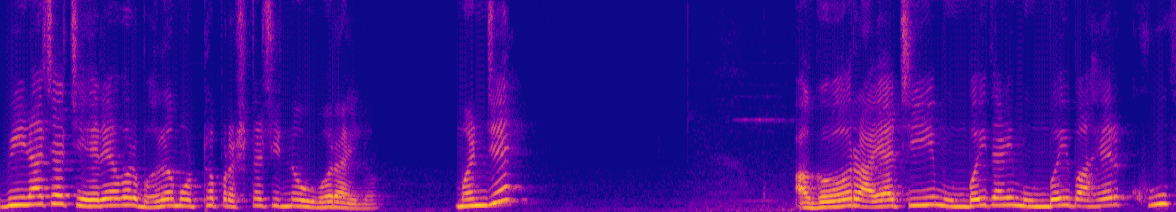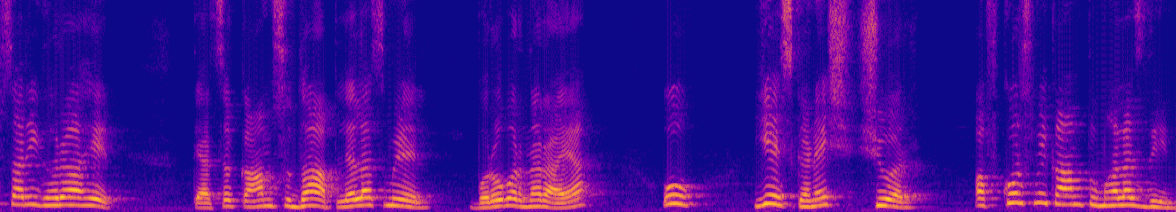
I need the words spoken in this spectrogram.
वीणाच्या चेहऱ्यावर भलं मोठं प्रश्नचिन्ह उभं राहिलं. म्हणजे? अगं रायाची मुंबईत आणि मुंबई बाहेर खूप सारी घरं आहेत. त्याचं कामसुद्धा आपल्यालाच मिळेल. बरोबर ना Raya? Oh yes Ganesh sure of course मी काम तुम्हालाच देईन.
